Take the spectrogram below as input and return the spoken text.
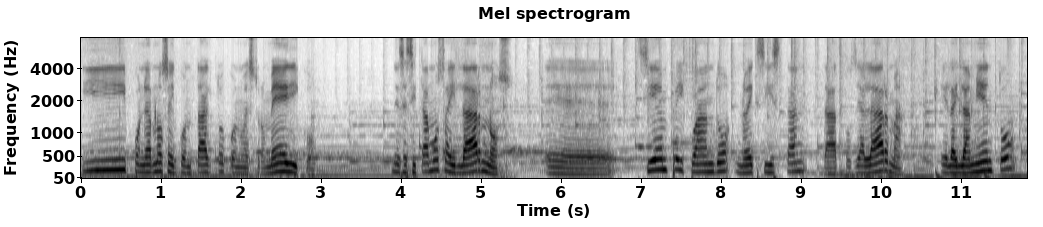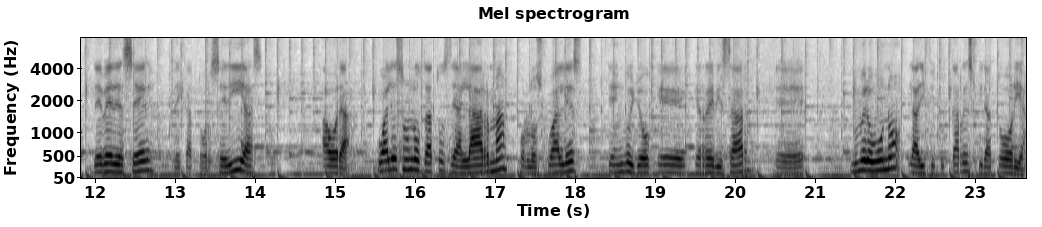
y ponernos en contacto con nuestro médico. Necesitamos aislarnos eh, siempre y cuando no existan datos de alarma. El aislamiento debe de ser de 14 días. Ahora, ¿cuáles son los datos de alarma por los cuales tengo yo que, revisar? Eh, número uno, la dificultad respiratoria.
